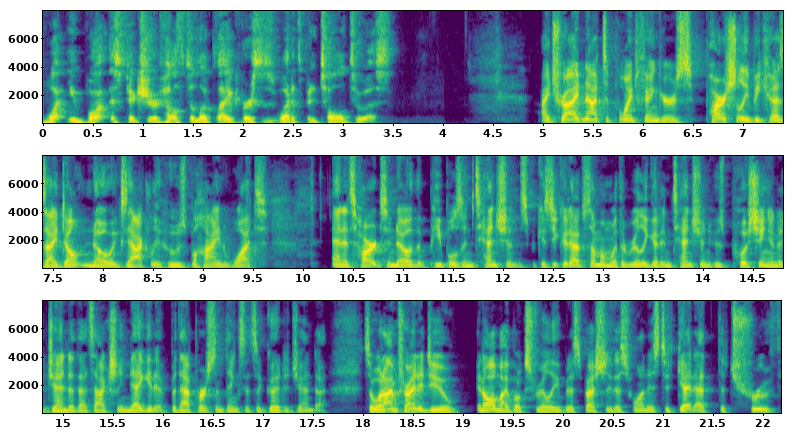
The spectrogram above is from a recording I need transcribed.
what you want this picture of health to look like versus what it's been told to us. I tried not to point fingers, partially because I don't know exactly who's behind what. And it's hard to know the people's intentions because you could have someone with a really good intention who's pushing an agenda that's actually negative, but that person thinks it's a good agenda. So, what I'm trying to do in all my books, really, but especially this one, is to get at the truth.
